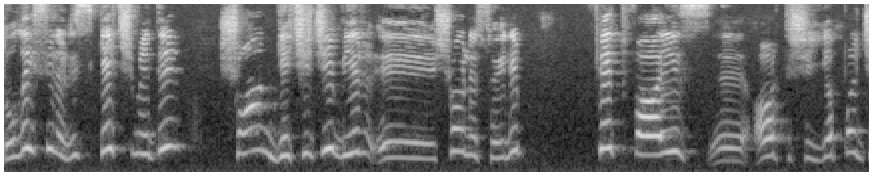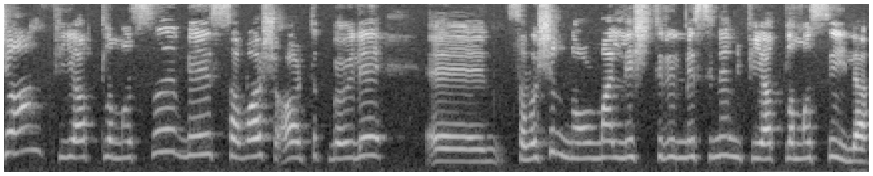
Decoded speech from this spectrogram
Dolayısıyla risk geçmedi. Şu an geçici bir e, şöyle söyleyeyim FED faiz e, artışı yapacağın fiyatlaması ve savaş artık böyle e, savaşın normalleştirilmesinin fiyatlamasıyla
